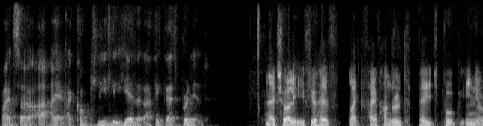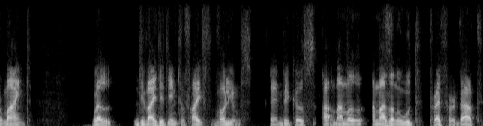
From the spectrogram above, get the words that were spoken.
right? So I, I completely hear that. I think that's brilliant. And actually, if you have like 500 page book in your mind, well, divide it into five volumes uh, because Amazon would prefer that.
